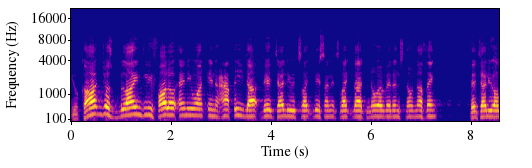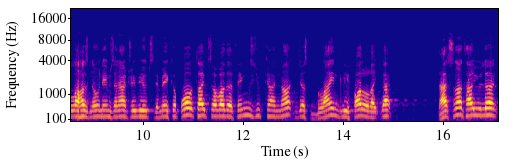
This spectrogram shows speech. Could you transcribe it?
You can't just blindly follow anyone in aqidah. They tell you it's like this and it's like that, no evidence, no nothing. They tell you Allah has no names and attributes. They make up all types of other things. You cannot just blindly follow like that. That's not how you learn.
